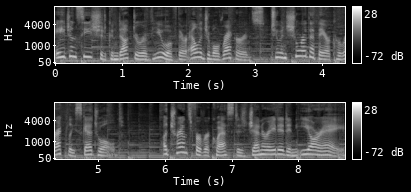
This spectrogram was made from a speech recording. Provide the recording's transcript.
agencies should conduct a review of their eligible records to ensure that they are correctly scheduled. A transfer request is generated in ERA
